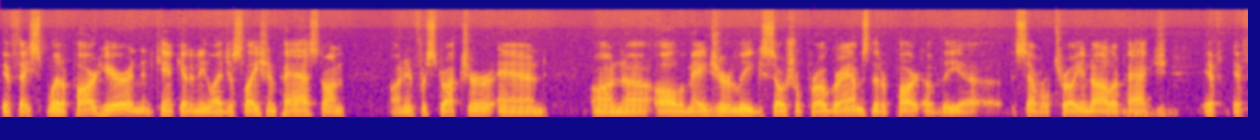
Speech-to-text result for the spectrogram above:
If they split apart here and can't get any legislation passed on on infrastructure and on uh, all the major league social programs that are part of the uh, several trillion dollar package, if if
